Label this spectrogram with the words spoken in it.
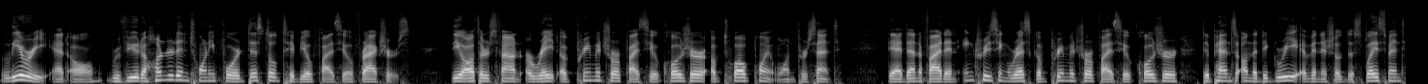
Leary et al. reviewed 124 distal tibial physeal fractures. The authors found a rate of premature physeal closure of 12.1%. They identified an increasing risk of premature physeal closure depends on the degree of initial displacement,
